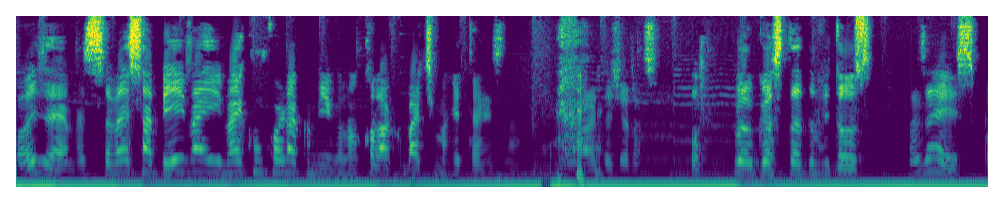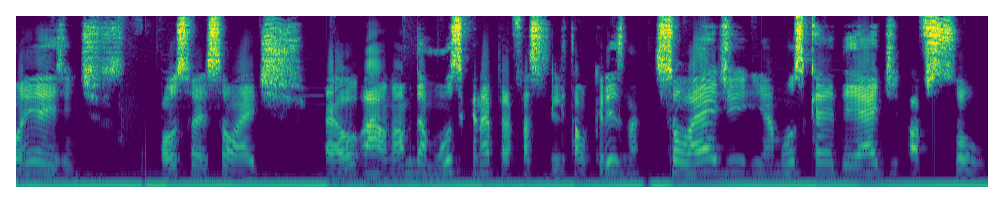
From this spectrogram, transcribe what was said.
Pois é, mas você vai saber e vai, vai concordar comigo. Não coloca o Batman Returns na na hora da geração. Meu gosto tá duvidoso. Mas é isso, põe aí, gente. Ouça aí Soul Edge. É o, ah, o nome da música, né? Pra facilitar o Chris, né? Soul Edge e a música é The Edge of Soul.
